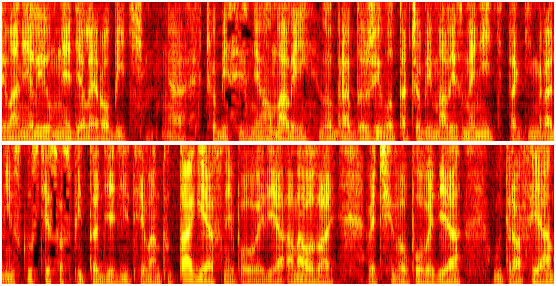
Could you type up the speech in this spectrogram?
Evangelium nedele robiť, čo by si z neho mali zobrať do života, čo by mali zmeniť, tak im radím, skúste sa spýtať deti, tie vám to tak jasne povedia a naozaj väčšinou povedia, utrafia.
